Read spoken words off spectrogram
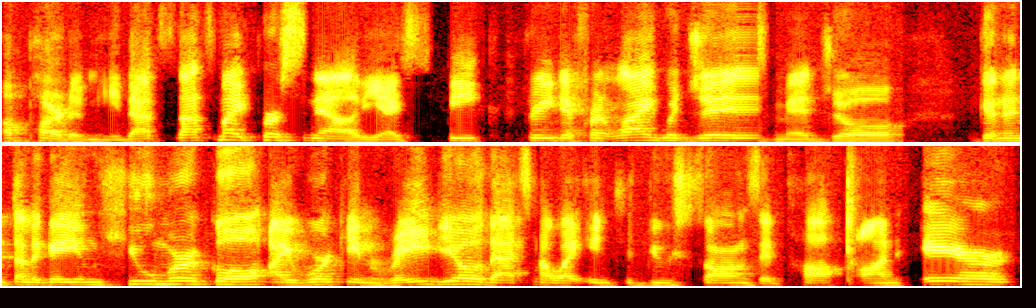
a part of me. That's that's my personality. I speak three different languages. Medyo ganun talaga yung humor ko. I work in radio. That's how I introduce songs and talk on air.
